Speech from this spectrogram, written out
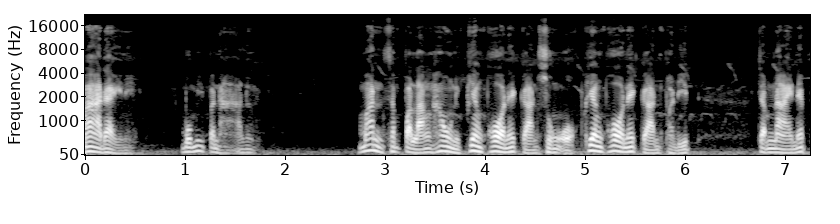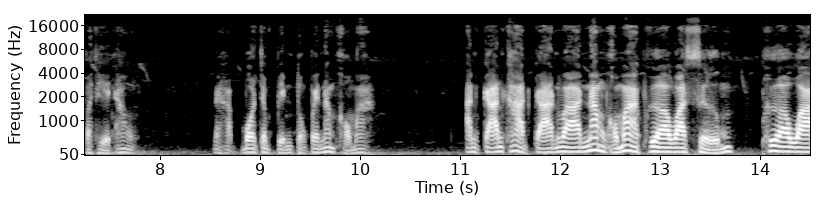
มาได้นี่บ่มีปัญหาเลย มั่นสำปะหลังเฮ้านี่เพียงพอในการส่งออกเพียงพอในการผลิตจำหน่ายในประเทศเฮ้านะครับบ่จำเป็นต้องไปนำเข้ามา อันการคาดการว่านำเข้ามาเพื่อว่าเสริมเพื่อว่า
